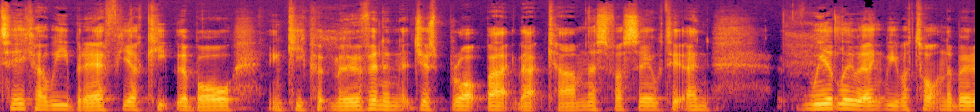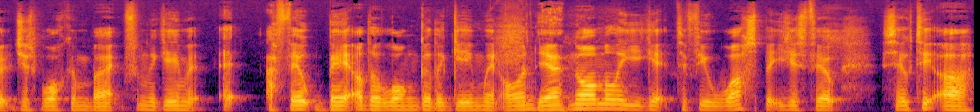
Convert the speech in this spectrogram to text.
take a wee breath here, keep the ball, and keep it moving, and it just brought back that calmness for Celtic. And weirdly, I think we were talking about it just walking back from the game. It, it, I felt better the longer the game went on. Yeah. Normally, you get to feel worse, but you just felt Celtic are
